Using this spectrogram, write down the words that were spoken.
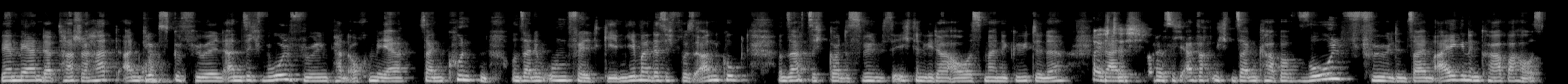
Wer mehr in der Tasche hat an. Glücksgefühlen, an sich wohlfühlen, kann auch mehr seinen Kunden und seinem Umfeld geben. Jemand, der sich früh anguckt und sagt sich, Gottes Willen, wie sehe ich denn wieder aus? Meine Güte, ne? Richtig. Dann, oder sich einfach nicht in seinem Körper wohlfühlt, in seinem eigenen Körperhaus,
